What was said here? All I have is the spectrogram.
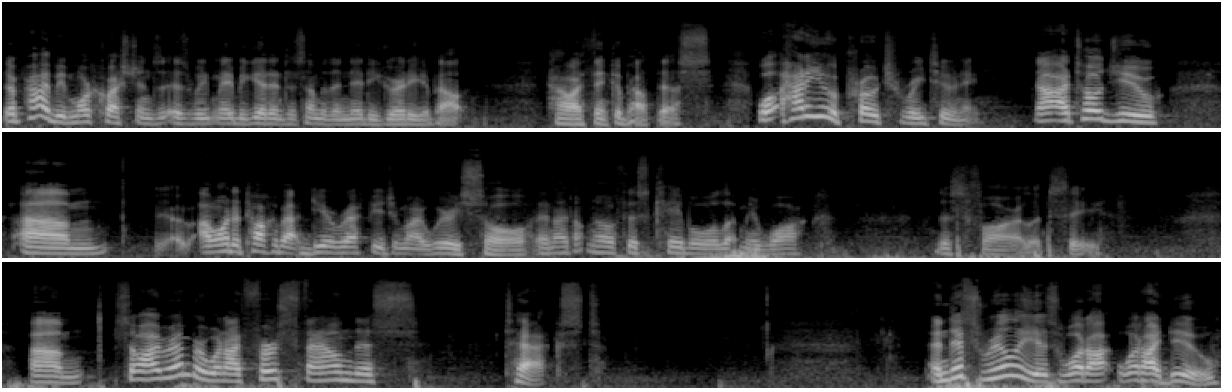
There'll probably be more questions as we maybe get into some of the nitty gritty about how I think about this. Well, how do you approach retuning? Now, I told you um, I want to talk about Dear Refuge of My Weary Soul, and I don't know if this cable will let me walk this far. Let's see. Um, so I remember when I first found this text, and this really is what I, what I do.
